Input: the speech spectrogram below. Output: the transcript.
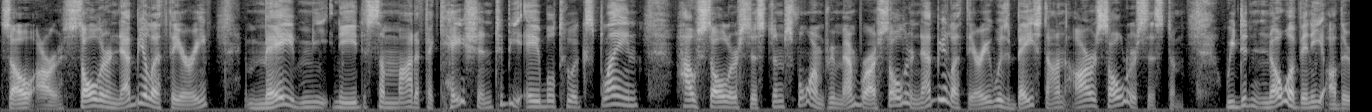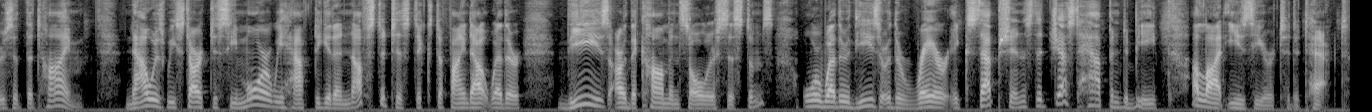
So our solar nebula theory may need some modification to be able to explain how solar systems formed. Remember our solar nebula theory was based on our solar system. We didn't know of any others at the time. Now as we start to see more we have to get enough statistics to find out whether these are the common solar systems or whether these are the rare exceptions that just happen to be a lot easier to detect.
